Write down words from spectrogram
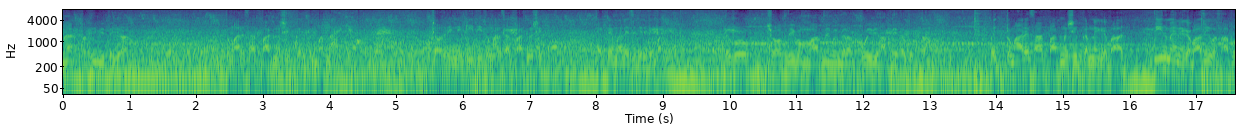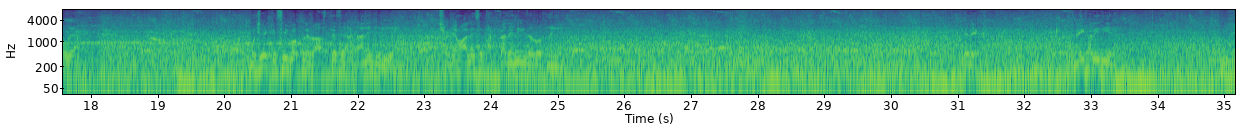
मैं अभी भी तैयार हूँ। तुम्हारे साथ पार्टनरशिप करके मरना है क्या? चौधरी ने की थी तुम्हारे साथ पार्टनरशिप चट्टे मले से गिर के मर गया। था देखो चौधरी को मारने में मेरा कोई भी हाथ नहीं था गुप्ता भाई तुम्हारे साथ पार्टनरशिप करने के बाद तीन महीने के बाद ही वो साफ़ हो गया। मुझे किसी को अपने रास्ते से हटाने के लिए छठे माले से धक्का देने की ज़रूरत नहीं है ये देख नहीं खरीदी है।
